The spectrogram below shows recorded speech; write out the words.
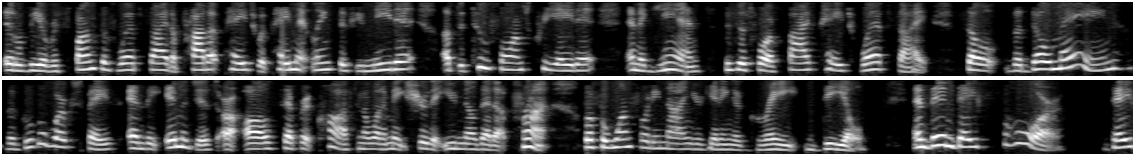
It'll be a responsive website, a product page with payment links if you need it, up to two forms created. And again, this is for a five-page website. So the domain, the Google Workspace, and the images are all separate costs, and I want to make sure that you know that up front. But for 149 you're getting a great deal. And then day four, day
